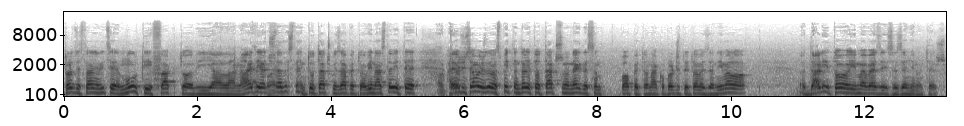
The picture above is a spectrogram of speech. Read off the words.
proces stvaranja lica je multifaktorijalan. Ajde, ja ću je. sada stavim tu tačku i zapetu, a vi nastavite. A ja ću samo još da vas pitam da li je to tačno, negde sam opet onako pročitao i to me zanimalo. Da li to ima veze i sa zemljenom težom?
